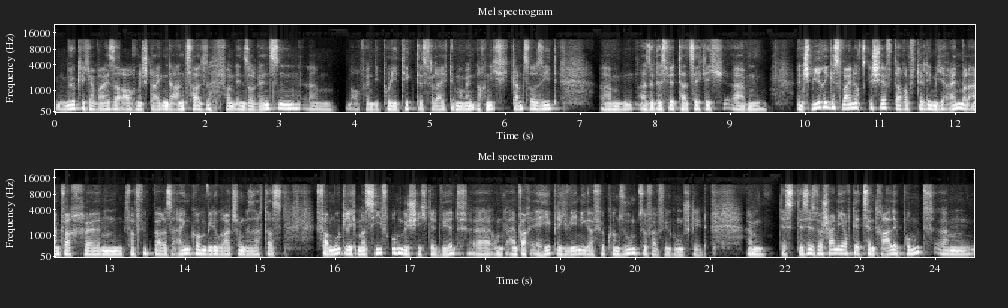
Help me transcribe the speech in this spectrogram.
möglicherweise auch eine steigende Anzahl von Insolvenzen, ähm, auch wenn die Politik das vielleicht im Moment noch nicht ganz so sieht. Ähm, also das wird tatsächlich ähm, ein schwieriges Weihnachtsgeschäft. Darauf stelle ich mich ein, weil einfach ähm, verfügbares Einkommen, wie du gerade schon gesagt hast, vermutlich massiv umgeschichtet wird äh, und einfach erheblich weniger für Konsum zur Verfügung steht. Ähm, das, das ist wahrscheinlich auch der zentrale Punkt, ähm,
